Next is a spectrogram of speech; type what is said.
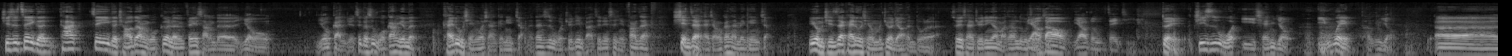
其实这个他这一个桥段，我个人非常的有有感觉。这个是我刚原本开录前我想跟你讲的，但是我决定把这件事情放在现在才讲。我刚才没跟你讲。因为我们其实，在开录前我们就聊很多了，所以才决定要马上录。聊到要录这一集。对，其实我以前有一位朋友，呃，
